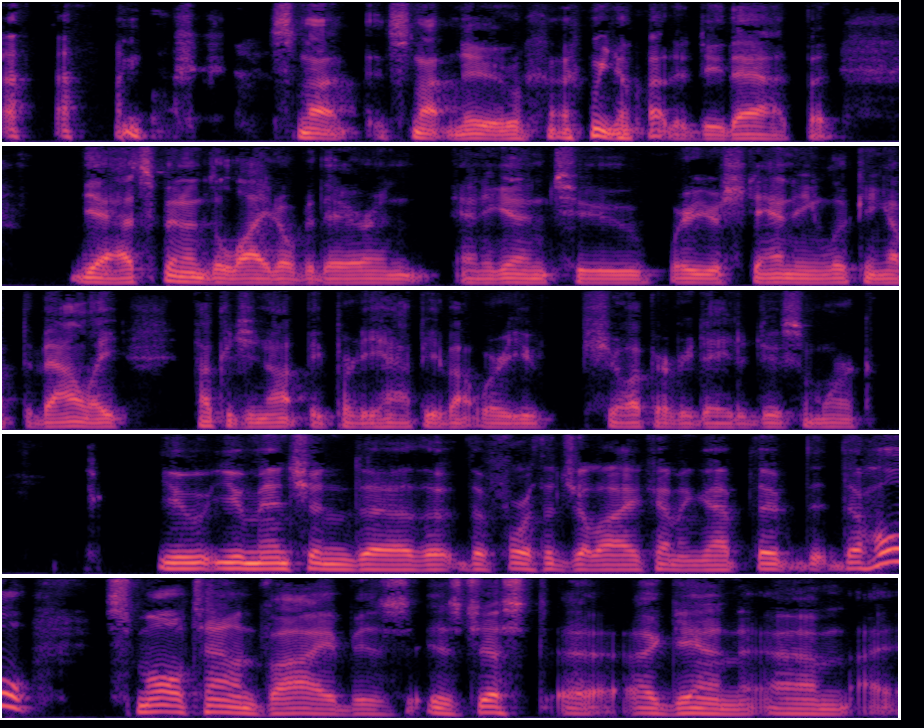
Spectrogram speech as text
But it's not it's not new. we know how to do that, but yeah, it's been a delight over there. And and again, to where you're standing looking up the valley, how could you not be pretty happy about where you show up every day to do some work? You you mentioned uh, the the Fourth of July coming up. The, the, the whole small town vibe is is just uh, again. Um, I,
